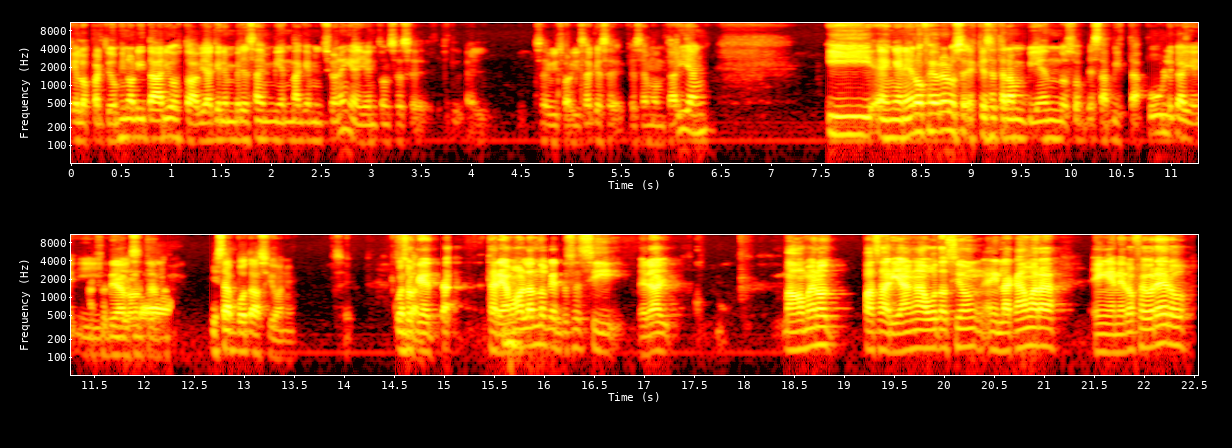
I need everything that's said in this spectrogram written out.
que los partidos minoritarios todavía quieren ver esa enmienda que mencioné y ahí entonces se, visualiza que se, que se, montarían. Y en enero o febrero es que se estarán viendo esas vistas públicas y, esas votaciones. Sí. que estaríamos hablando que entonces si, ¿verdad? más o menos pasarían a votación en la Cámara en enero febrero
